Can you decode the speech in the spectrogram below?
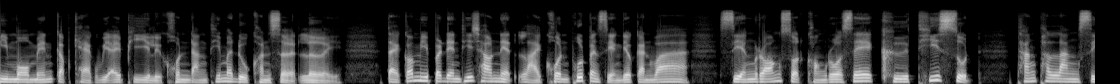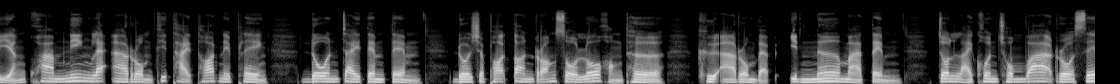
มีโมเมนต์กับแขก VIP หรือคนดังที่มาดูคอนเสิร์ตเลย แต่ก็มีประเด็นที่ชาวเน็ตหลายคนพูดเป็นเสียงเดียวกันว่า เสียงร้องสดของโรเซ่คือที่สุดทั้งพลังเสียง ความนิ่งและอารมณ์ที่ถ่ายทอดในเพลง โดนใจเต็มๆ โดยเฉพาะตอนร้องโซโล่ของเธอ คืออารมณ์แบบอินเนอร์มาเต็ม จนหลายคนชมว่าโรเซ่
